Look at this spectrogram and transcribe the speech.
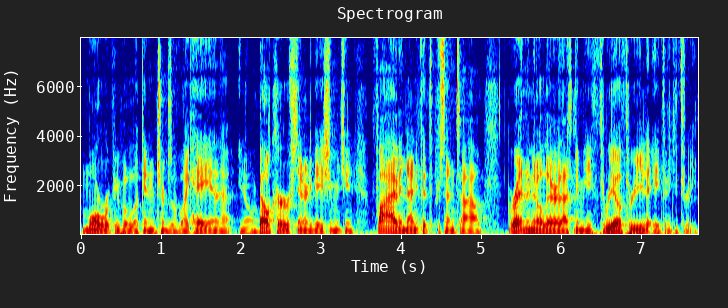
more where people look in terms of like, hey, in a you know a bell curve standard deviation between 5 and 95th percentile, right in the middle there, that's going to be 303 to 853.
